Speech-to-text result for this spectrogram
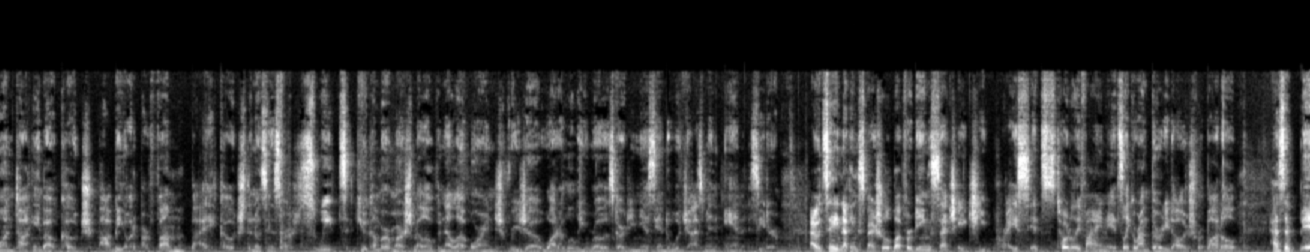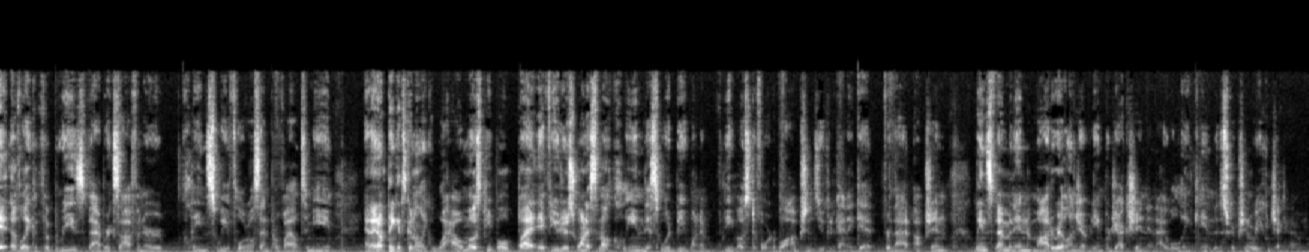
one talking about Coach Poppy Eau de Parfum by Coach. The notes in this are sweet, cucumber, marshmallow, vanilla, orange, freesia, water lily, rose, gardenia, sandalwood, jasmine, and cedar. I would say nothing special, but for being such a cheap price, it's totally fine. It's like around $30 for a bottle. Has a bit of like a Febreze fabric softener, clean, sweet floral scent profile to me and I don't think it's gonna like wow most people, but if you just want to smell clean, this would be one of the most affordable options you could kind of get for that option. Leans feminine, moderate longevity and projection, and I will link in the description where you can check it out.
